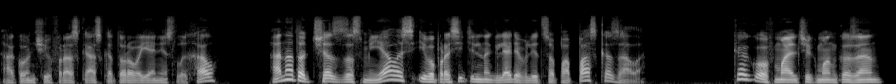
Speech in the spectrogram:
Окончив рассказ, которого я не слыхал, она тотчас засмеялась и, вопросительно глядя в лицо папа, сказала. «Каков мальчик Монкозен?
